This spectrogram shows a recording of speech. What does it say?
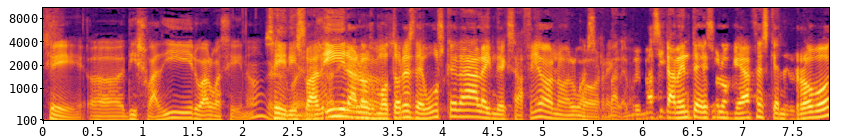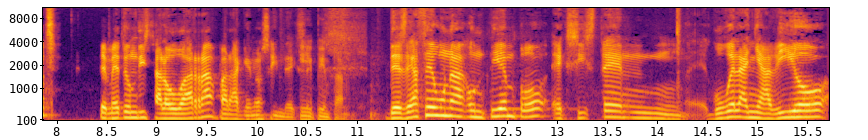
Sí, uh, disuadir o algo así, ¿no? Sí, disuadir, a los motores de búsqueda, a la indexación o algo así. Vale, pues básicamente eso lo que hace es que en el robot te mete un disallow barra para que no se indexe. Y pim pam. Desde hace un tiempo existen. Google añadió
